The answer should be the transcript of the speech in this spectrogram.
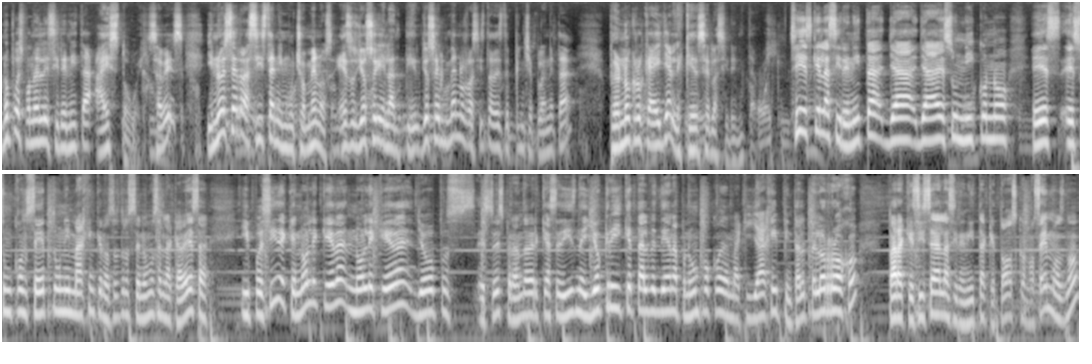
No puedes ponerle sirenita a esto, güey, ¿sabes? Y no es ser racista ni mucho menos. Eso, yo soy el anti, yo soy el menos racista de este pinche planeta. Pero no creo que a ella le quede ser la sirenita, güey. Sí, es que la sirenita ya, ya es un icono, es, es un concepto, una imagen que nosotros tenemos en la cabeza. Y pues sí, de que no le queda, no le queda. Yo pues estoy esperando a ver qué hace Disney. Yo creí que tal vez le iban a poner un poco de maquillaje y pintar el pelo rojo para que sí sea la sirenita que todos conocemos, ¿no?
